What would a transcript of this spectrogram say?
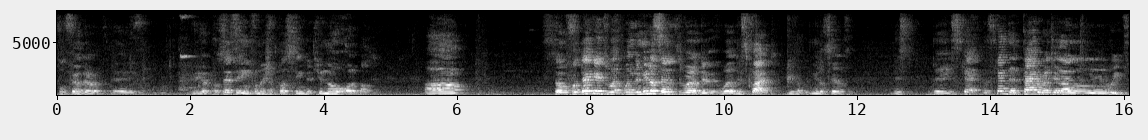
for further uh, visual processing, information processing that you know all about. Um, so for decades, when, when the Müller cells were, de were described, these are the Müller cells, this they scan, they scan the entire retinal width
